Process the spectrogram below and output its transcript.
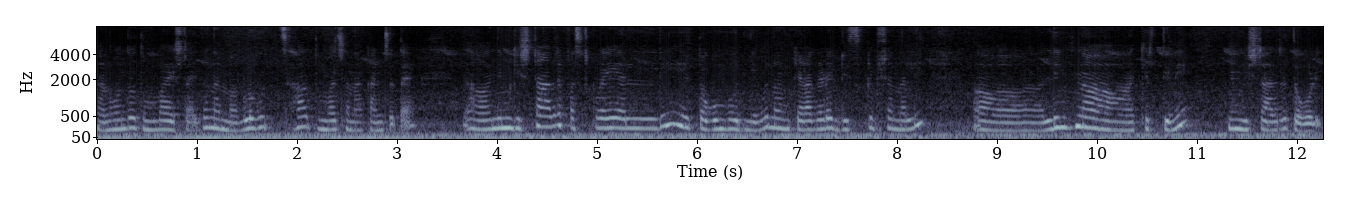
ನನಗಂತೂ ತುಂಬ ಇಷ್ಟ ಆಯಿತು. ನನ್ನ ಮಗಳಿಗೂ ಸಹ ತುಂಬ ಚೆನ್ನಾಗಿ ಕಾಣಿಸುತ್ತೆ. ನಿಮ್ಗೆ ಇಷ್ಟ ಆದರೆ ಫಸ್ಟ್ ಕ್ರೈಯಲ್ಲಿ ತೊಗೊಬೋದು ನೀವು. ನಾನು ಕೆಳಗಡೆ ಡಿಸ್ಕ್ರಿಪ್ಷನಲ್ಲಿ ಲಿಂಕ್ನ ಹಾಕಿರ್ತೀನಿ. ನಿಮ್ಗೆ ಇಷ್ಟ ಆದರೆ ತೊಗೊಳ್ಳಿ.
